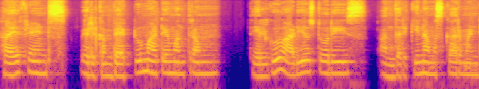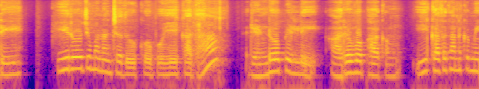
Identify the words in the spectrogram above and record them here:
Hi friends welcome back to Maate Mantram. Telugu ఆడియో స్టోరీస్ అందరికీ నమస్కారం అండి. ఈరోజు మనం చదువుకోబోయే కథ రెండో పెళ్ళి ఆరవ భాగం. ఈ కథ కనుక మీ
